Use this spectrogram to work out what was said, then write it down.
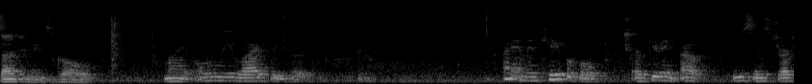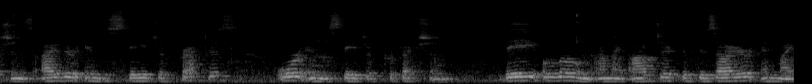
sadhya means goal. my only livelihood. I am incapable of giving up these instructions either in the stage of practice or in the stage of perfection. They alone are my object of desire and my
